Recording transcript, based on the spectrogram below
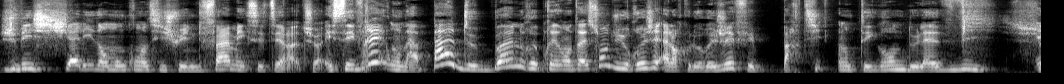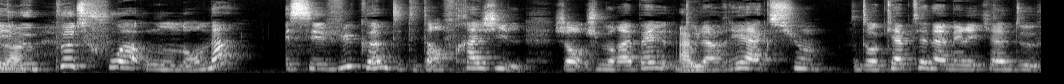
je vais chialer dans mon coin si je suis une femme, etc. Tu vois. Et c'est vrai, on n'a pas de bonne représentation du rejet, alors que le rejet fait partie intégrante de la vie. tu Et vois. le peu de fois où on en a, c'est vu comme t'étais un fragile. Genre, je me rappelle Ah de oui. la réaction dans Captain America 2.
